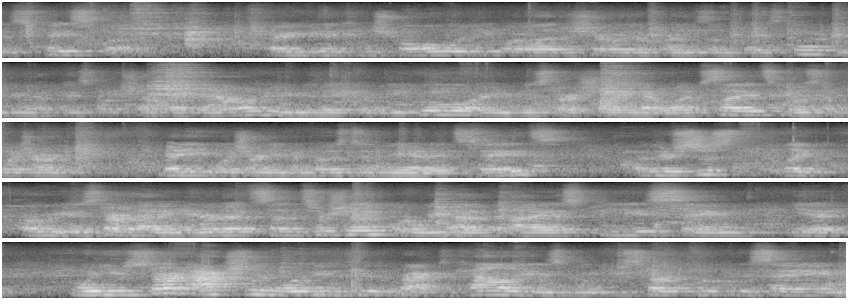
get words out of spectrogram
is Facebook. Are you gonna control what people are allowed to share with their friends on Facebook? Are you gonna have Facebook shut that down? Are you gonna make it illegal? Are you gonna start shutting down websites, most of which aren't, many of which aren't even hosted in the United States? There's just, like, are we gonna start having internet censorship where we have ISPs saying, you know, when you start actually working through the practicalities, what you start quickly saying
